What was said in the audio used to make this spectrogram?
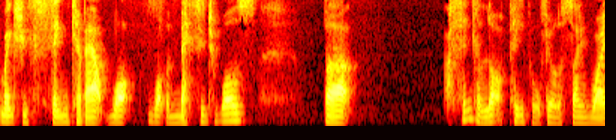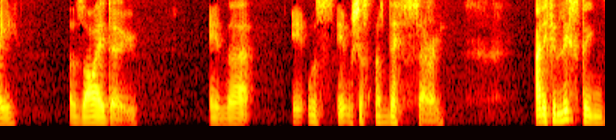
makes you think about what what the message was. But I think a lot of people feel the same way as I do, in that it was it was just unnecessary. And if you're listening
